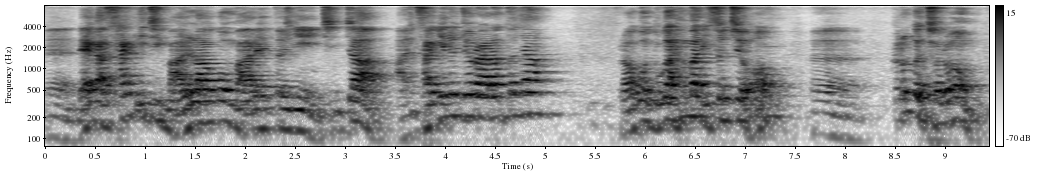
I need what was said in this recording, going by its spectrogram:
예, 내가 사귀지 말라고 말했더니 진짜 안 사귀는 줄 알았더냐? 라고 누가 한 말 있었죠. 예, 그런 것처럼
